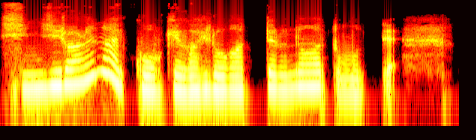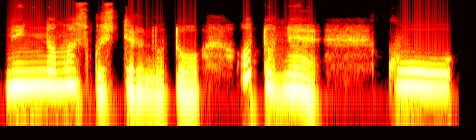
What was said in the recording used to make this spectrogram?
信じられない光景が広がってるなと思って、みんなマスクしてるのと、あとね、こ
